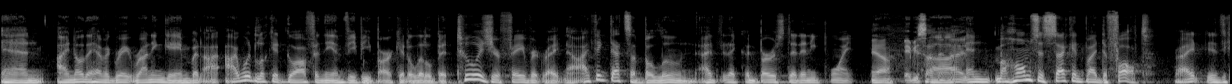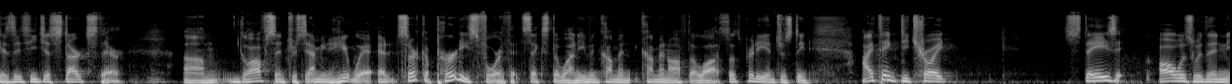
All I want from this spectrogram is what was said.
and I know they have a great running game, but I, I, would look at Goff in the MVP market a little bit. Two is your favorite right now. I think that's a balloon I, that could burst at any point. Yeah. Maybe Sunday uh, night. And Mahomes is second by default, right? Because he just starts there. Um, Goff's interesting. I mean, here at circa Purdy's fourth at six to one, even coming coming off the loss. So it's pretty interesting. I think Detroit stays always within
